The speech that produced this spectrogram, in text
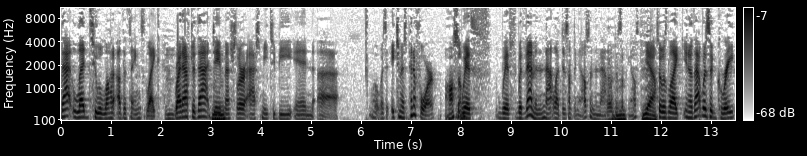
that led to a lot of other things. Like Mm-hmm. right after that, Dave Meschler asked me to be in uh, what was it, HMS Pinafore, Awesome. with with with them, and then that led to something else, and then that led to something else. Mm-hmm. Yeah. So it was like you know that was a great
